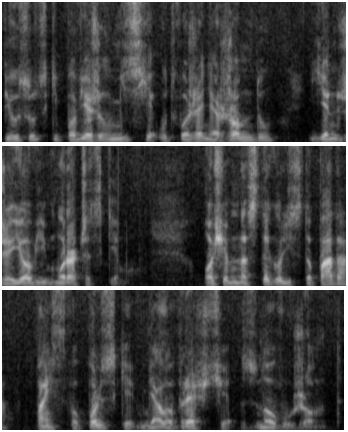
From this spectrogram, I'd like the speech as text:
Piłsudski powierzył misję utworzenia rządu Jędrzejowi Moraczeckiemu. 18 listopada państwo polskie miało wreszcie znowu rząd.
